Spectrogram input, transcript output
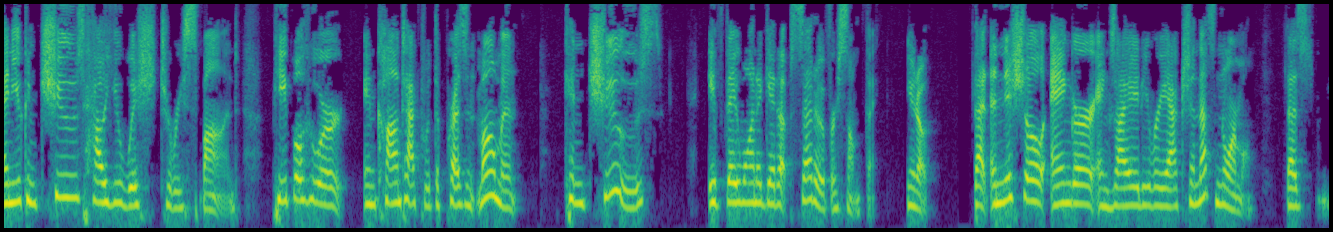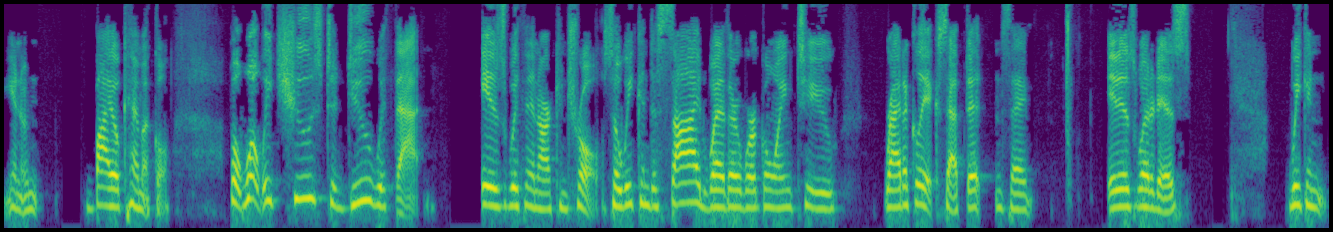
and you can choose how you wish to respond. People who are in contact with the present moment can choose if they want to get upset over something. You know that initial anger anxiety reaction that's normal. That's you know biochemical. But what we choose to do with that is within our control. So we can decide whether we're going to radically accept it and say it is what it is we can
